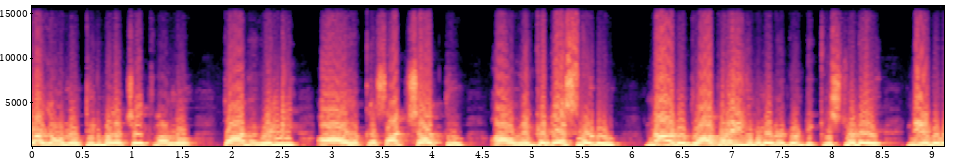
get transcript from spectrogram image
సాగంలో తిరుమల క్షేత్రంలో తాను వెళ్ళి ఆ యొక్క సాక్షాత్తు ఆ వెంకటేశ్వరుడు నాడు ద్వాపర యుగంలో ఉన్నటువంటి కృష్ణుడే నేడు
